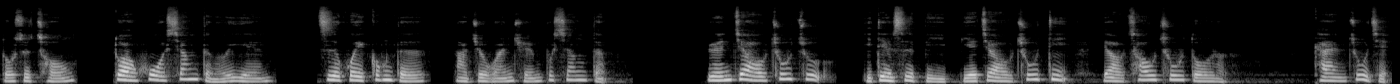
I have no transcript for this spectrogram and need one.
都是从断惑相等而言，智慧功德那就完全不相等。原教出住。一定是比别教出地要超出多了。看注解：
